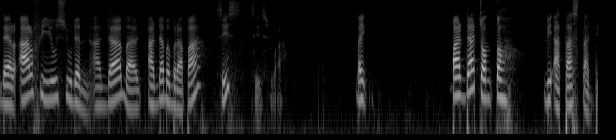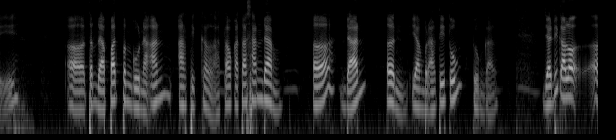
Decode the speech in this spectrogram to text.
there are few student. Ada ada beberapa sis siswa. Baik. Pada contoh di atas tadi uh, terdapat penggunaan artikel atau kata sandang a dan en yang berarti tung tunggal. Jadi kalau e,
